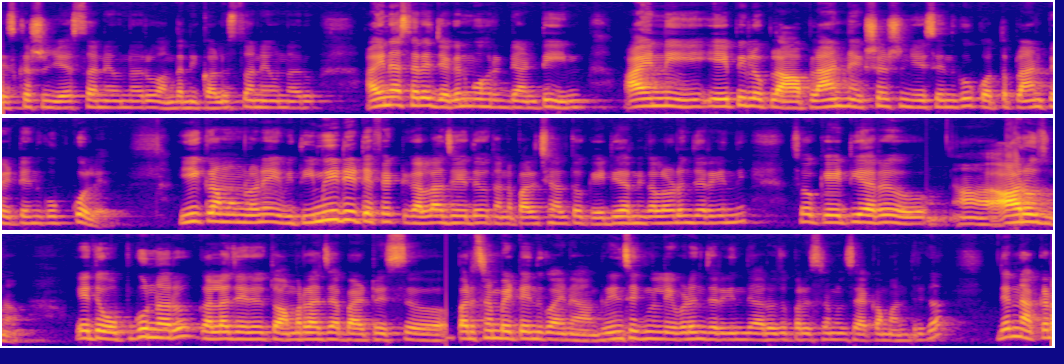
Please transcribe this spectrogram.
డిస్కషన్ చేస్తూనే ఉన్నారు అందరినీ కలుస్తూనే ఉన్నారు. అయినా సరే జగన్మోహన్ రెడ్డి అంటే ఆయన్ని ఏపీలో ప్లా ప్లాంట్ని ఎక్స్టెన్షన్ చేసేందుకు కొత్త ప్లాంట్ పెట్టేందుకు ఒప్పుకోలేదు. ఈ క్రమంలోనే with immediate effect Galla Jayadev తన పరిచయాలతో కేటీఆర్ని కలవడం జరిగింది. సో కేటీఆర్ ఆ రోజున అయితే ఒప్పుకున్నారు గల్లా జయదేవ్తో అమరాజా బ్యాటరీస్ పరిశ్రమ పెట్టేందుకు ఆయన గ్రీన్ సిగ్నల్ ఇవ్వడం జరిగింది ఆ రోజు పరిశ్రమల శాఖ మంత్రిగా. దెన్ అక్కడ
